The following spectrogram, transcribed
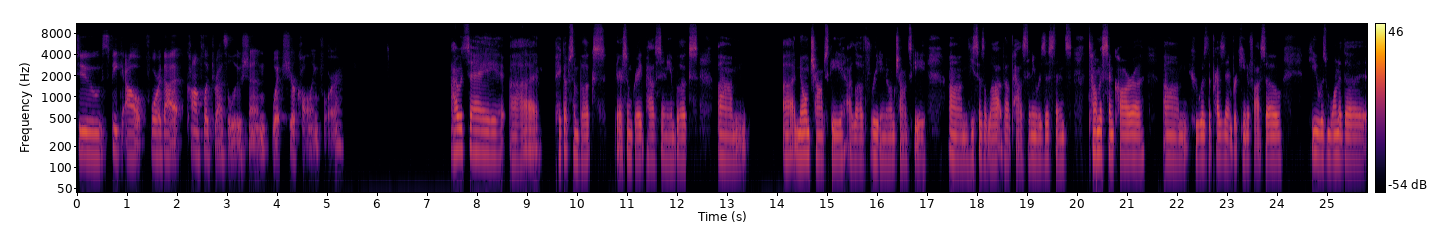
to speak out for that conflict resolution, which you're calling for? I would say uh, pick up some books. There are some great Palestinian books. Um, uh, Noam Chomsky, I love reading Noam Chomsky. Um, he says a lot about Palestinian resistance. Thomas Sankara, um, who was the president of Burkina Faso, he was one of the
